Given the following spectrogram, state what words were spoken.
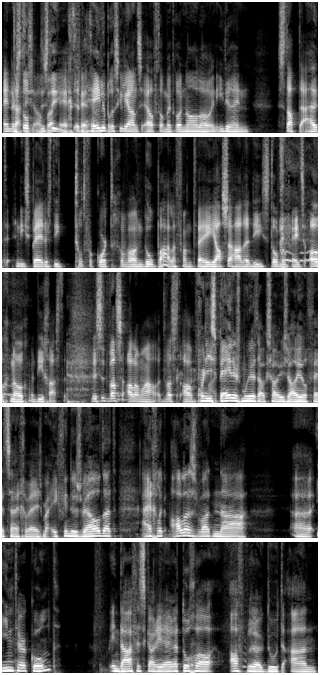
en Dat stopt dus die- het vet, hele Braziliaanse elftal met Ronaldo en iedereen stapte uit. En die spelers die tot voor kort gewoon doelpalen van twee jassen hadden, die stonden opeens oog in oog met die gasten. Dus het was allemaal, het was het allemaal. Voor die spelers moet het ook sowieso heel vet zijn geweest. Maar ik vind dus wel dat eigenlijk alles wat na eh, Inter komt, in Davids carrière, toch wel afbreuk doet aan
